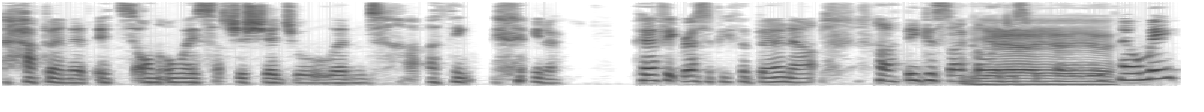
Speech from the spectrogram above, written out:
happen. It, it's on always such a schedule. And I think, you know, perfect recipe for burnout. I think a psychologist yeah, would probably yeah. tell me.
